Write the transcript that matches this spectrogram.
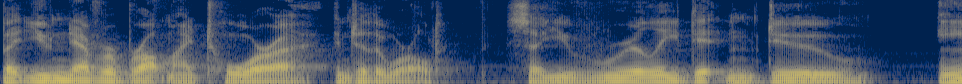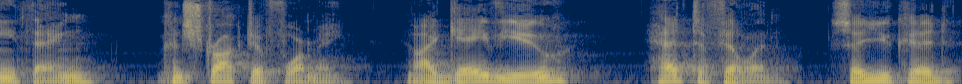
but you never brought my Torah into the world? So you really didn't do anything constructive for me. I gave you head tefillin so you could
